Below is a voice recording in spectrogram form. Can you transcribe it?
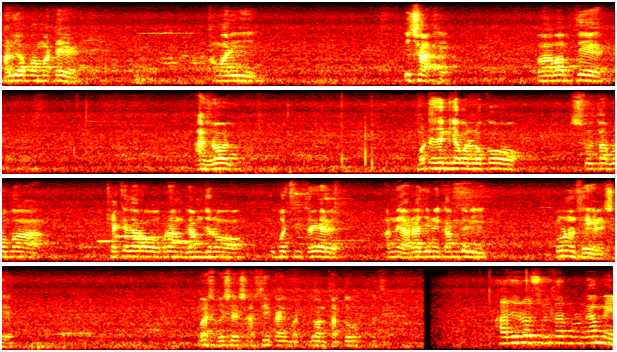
ફાળવી આપવા માટે અમારી ઈચ્છા છે તો આ બાબતે આજ રોજ મોટી સંખ્યામાં લોકો સુલતાનપુરમાં ઠેકેદારો, ઉપરાંત ગ્રામજનો ઉપસ્થિત રહેલ અને હરાજીની કામગીરી પૂર્ણ થઈ ગયેલ છે. બસ વિશેષ આથી કાંઈ મતદાન થતું નથી. આજે રોજ સુલતાનપુર ગામે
